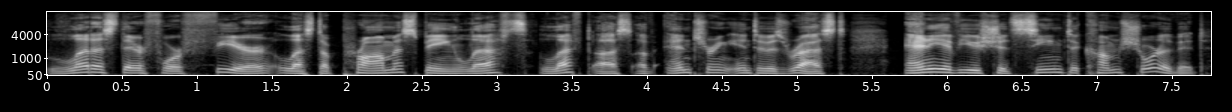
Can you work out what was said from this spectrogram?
Let us therefore fear lest a promise being left, left us of entering into his rest, any of you should seem to come short of it.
